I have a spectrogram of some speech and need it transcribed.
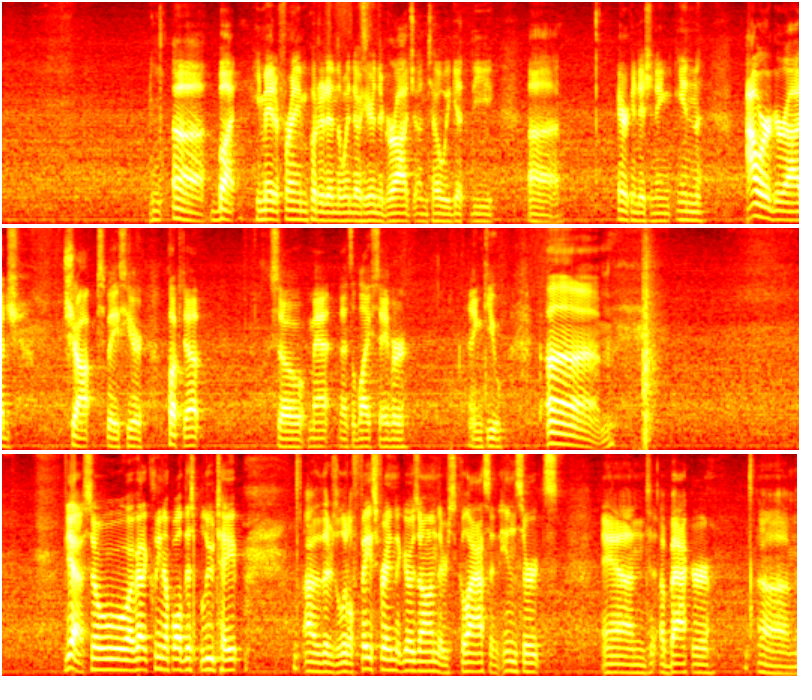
Uh, but he made a frame, put it in the window here in the garage until we get the uh, air conditioning in our garage shop space here hooked up. So Matt, that's a lifesaver. Thank you. Um, yeah, so I've got to clean up all this blue tape. Uh, there's a little face frame that goes on. There's glass and inserts and a backer. Um,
